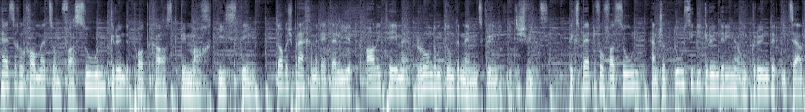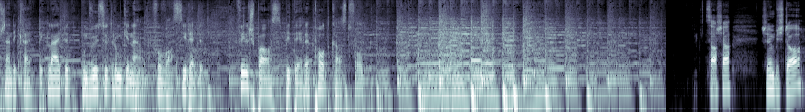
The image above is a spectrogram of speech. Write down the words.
Herzlich willkommen zum Fasun Gründer Podcast bei Macht dein Ding. Hier besprechen wir detailliert alle Themen rund um die Unternehmensgründung in der Schweiz. Die Experten von Fasun haben schon tausende Gründerinnen und Gründer in die Selbstständigkeit begleitet und wissen darum genau, von was sie reden. Viel Spaß bei dieser Podcast-Folge. Sascha, schön bist du da.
